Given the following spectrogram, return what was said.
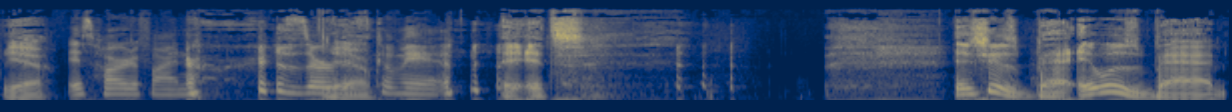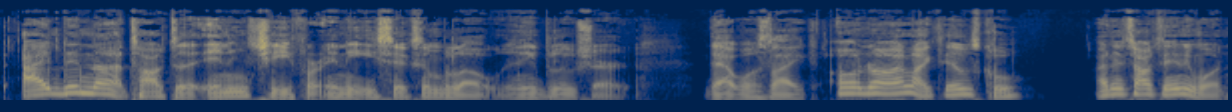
Yeah, it's hard to find her reservist Yeah. command It- it's it's just bad. It was bad. I did not talk to any chief or any E six and below, any blue shirt that was like, "Oh no, I liked it. It was cool." I didn't talk to anyone.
